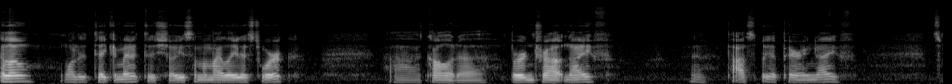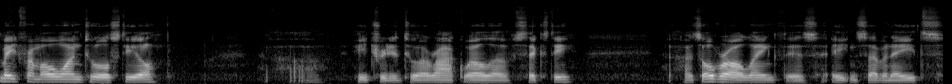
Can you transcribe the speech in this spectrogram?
Hello, wanted to take a minute to show you some of my latest work. Uh, call it a bird and trout knife, uh, possibly a paring knife. It's made from O-1 tool steel, uh, heat treated to a Rockwell of 60. Uh, its overall length is 8 and 7 eighths.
